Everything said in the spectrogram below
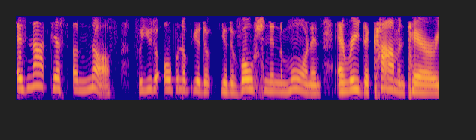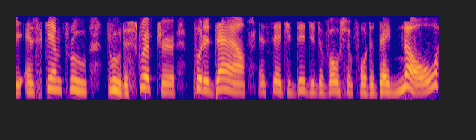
It's not just enough for you to open up your de- your devotion in the morning and read the commentary and skim through through the scripture, put it down, and said you did your devotion for the day. No,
